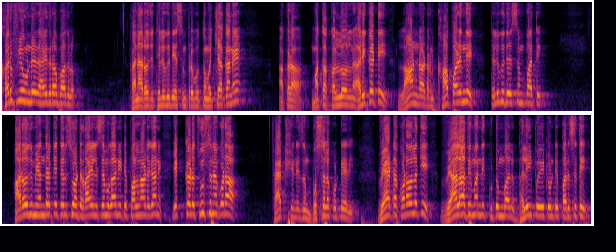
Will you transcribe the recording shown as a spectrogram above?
కర్ఫ్యూ ఉండేది హైదరాబాద్లో. కానీ ఆ రోజు తెలుగుదేశం ప్రభుత్వం వచ్చాకనే అక్కడ మత కల్లోల్ని అరికట్టి లాండ్ ఆర్డర్ని కాపాడింది తెలుగుదేశం పార్టీ. ఆ రోజు మీ అందరికీ తెలుసు అటు రాయలసీమ కానీ ఇటు పల్నాడు కానీ ఎక్కడ చూసినా కూడా ఫ్యాక్షనిజం బుస్సల కొట్టేది. వేట కొడవలకి వేలాది మంది కుటుంబాలు బలైపోయేటువంటి పరిస్థితి.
